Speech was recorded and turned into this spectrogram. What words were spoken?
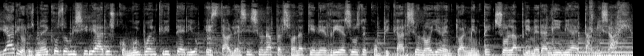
Los médicos domiciliarios con muy buen criterio establecen si una persona tiene riesgos de complicarse o no y eventualmente son la primera línea de tamizaje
